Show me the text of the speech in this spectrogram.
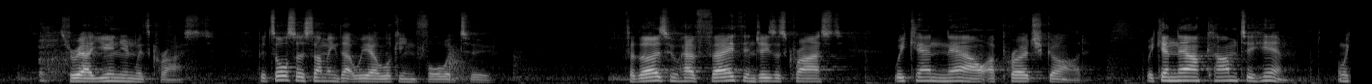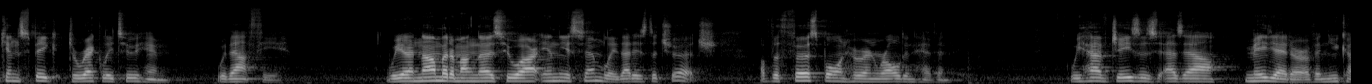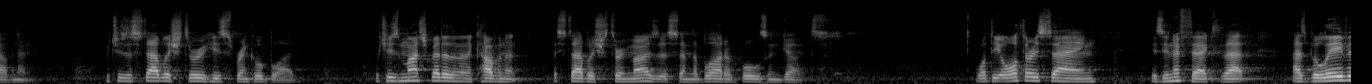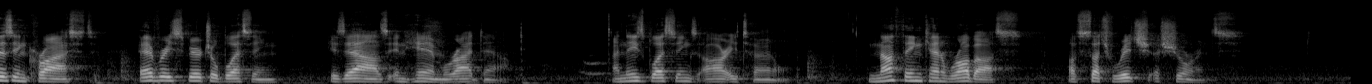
through our union with Christ. But it's also something that we are looking forward to. For those who have faith in Jesus Christ, we can now approach God. We can now come to Him and we can speak directly to Him without fear. We are numbered among those who are in the assembly, that is the church of the firstborn who are enrolled in heaven. We have Jesus as our mediator of a new covenant, which is established through his sprinkled blood, which is much better than a covenant established through Moses and the blood of bulls and goats. What the author is saying is, in effect, that as believers in Christ, every spiritual blessing is ours in him right now. And these blessings are eternal. Nothing can rob us of such rich assurance.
